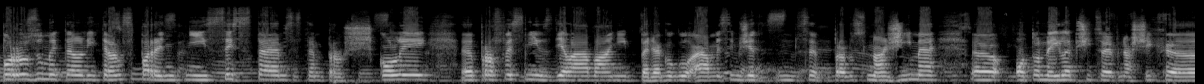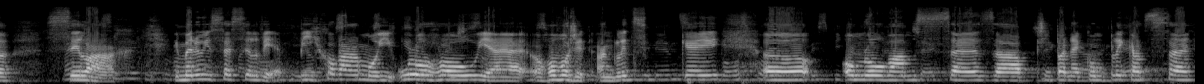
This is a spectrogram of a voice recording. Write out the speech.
porozumitelný, transparentní systém, systém pro školy, eh, profesní vzdělávání pedagogů a já myslím, že se opravdu snažíme o to nejlepší, co je v našich silách. Jmenuji se Silvie Píchová, mojí úlohou je hovořit anglicky. Uh, omlouvám se za případné komplikace,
